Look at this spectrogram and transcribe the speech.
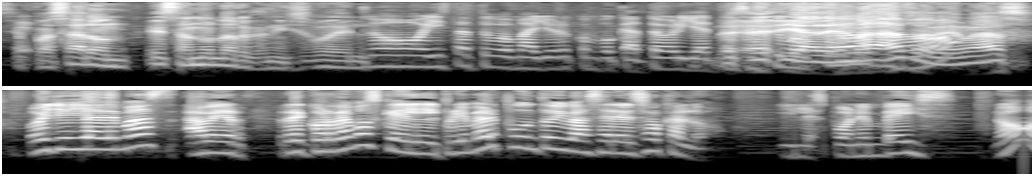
se pasaron, esta no la organizó él. No, y esta tuvo mayor convocatoria. Eh, y peor, además, ¿no? además, Oye, y además, a ver, recordemos que el primer punto iba a ser el Zócalo. Y les ponen base, ¿no?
